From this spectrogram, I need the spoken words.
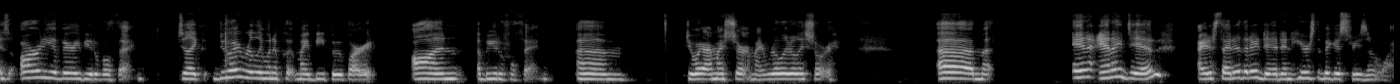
is already a very beautiful thing. Do like, do I really want to put my beep boop art on a beautiful thing? Um, do I? Am I sure? Am I really, really sure? Um, and and I did. I decided that I did, and here's the biggest reason why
